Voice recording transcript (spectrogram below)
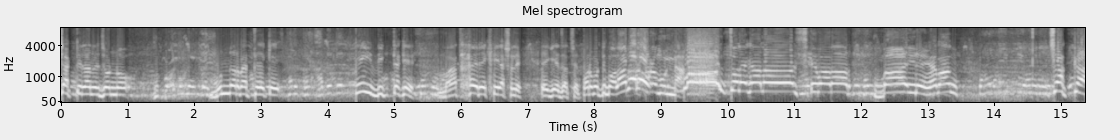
চারটি রানের জন্য মুন্নার ব্যাট থেকে এই দিকটাকে মাথায় রেখে আসলে এগিয়ে যাচ্ছেন। পরবর্তী বল আবারও মুন্না। চলে গেল সীমানার বাইরে এবং ছক্কা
